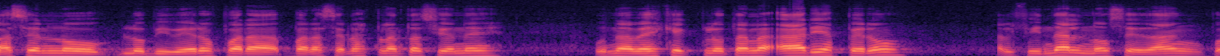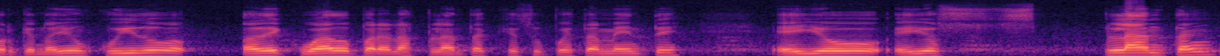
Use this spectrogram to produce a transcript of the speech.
hacen los viveros para, hacer las plantaciones una vez que explotan las áreas, pero al final no se dan porque no hay un cuidado adecuado para las plantas que supuestamente ellos, ellos plantan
